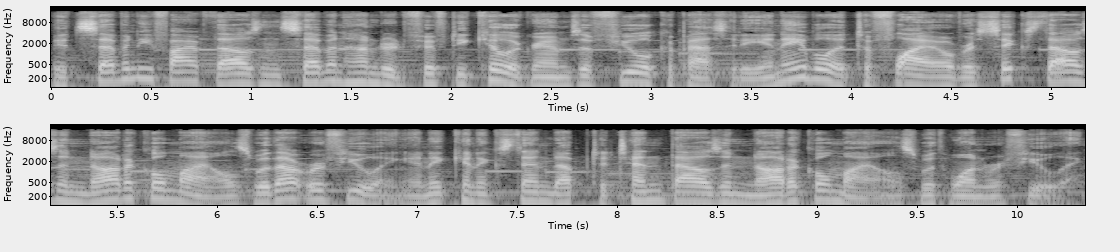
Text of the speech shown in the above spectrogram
its 75,750 kilograms of fuel capacity enable it to fly over 6,000 nautical miles without refueling and it can extend up to 10,000 nautical miles with one refueling.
